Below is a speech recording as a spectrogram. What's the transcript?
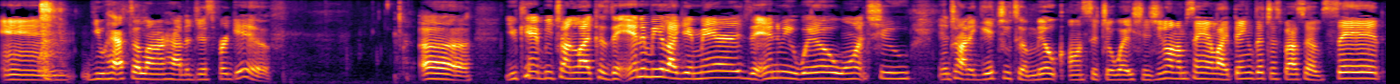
and you have to learn how to just forgive. Uh you can't be trying to like because the enemy like in marriage the enemy will want you and try to get you to milk on situations. You know what i'm saying? Like things that your spouse have said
